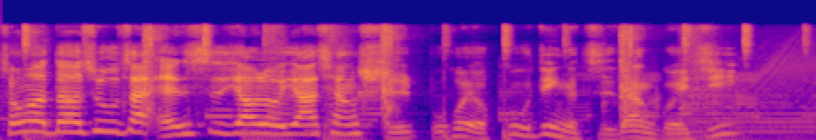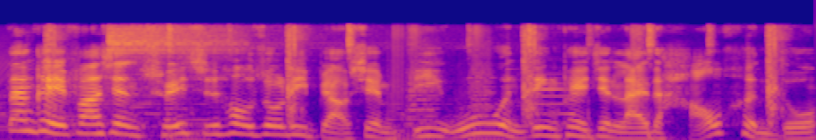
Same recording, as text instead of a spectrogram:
从而得出在 N 四幺六压枪时不会有固定的子弹轨迹。但可以发现，垂直后坐力表现比无稳定配件来得好很多，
